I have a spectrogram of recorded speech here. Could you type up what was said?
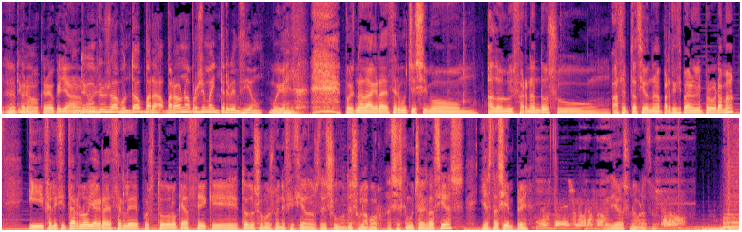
eh, pero creo que ya... Lo tengo incluso apuntado para, para una próxima intervención. Muy bien. Pues nada, agradecer muchísimo a don Luis Fernando su aceptación a participar en el programa y felicitarlo y agradecerle pues todo lo que hace, que todos somos beneficiados de su, de su labor. Así es que muchas gracias y hasta siempre. A ustedes un abrazo. Adiós, un abrazo. Hasta luego.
